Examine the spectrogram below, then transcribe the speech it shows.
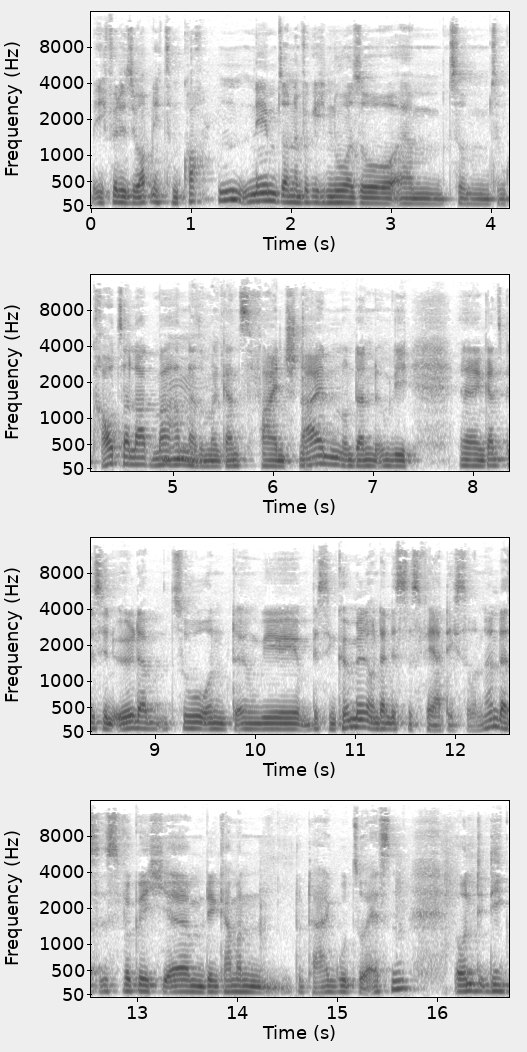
ich würde sie überhaupt nicht zum Kochen nehmen, sondern wirklich nur so ähm, zum, zum Krautsalat machen. Mm. Also mal ganz fein schneiden und dann irgendwie ein ganz bisschen Öl dazu und irgendwie ein bisschen Kümmel und dann ist es fertig so. Ne? Das ist wirklich, ähm, den kann man total gut so essen. Und die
